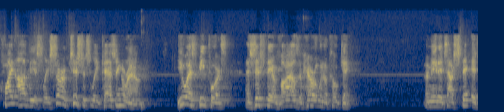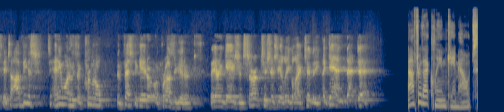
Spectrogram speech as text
quite obviously surreptitiously passing around USB ports as if they're vials of heroin or cocaine. I mean, it's, outsta- it's, it's obvious to anyone who's a criminal investigator or prosecutor they are engaged in surreptitious illegal activity again that day. After that claim came out,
